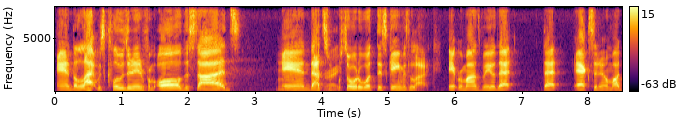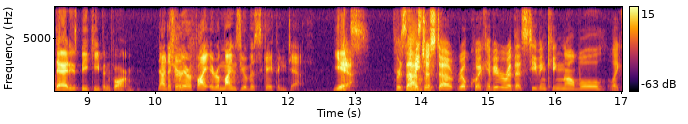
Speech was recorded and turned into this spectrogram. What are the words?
and the light was closing in from all the sides, and that's Right. sort of what this game is like. It reminds me of that that accident on my daddy's beekeeping farm. now to Sure. clarify, it reminds you of escaping death. Yes, precisely. Let me just uh, real quick. Have you ever read that Stephen King novel, like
